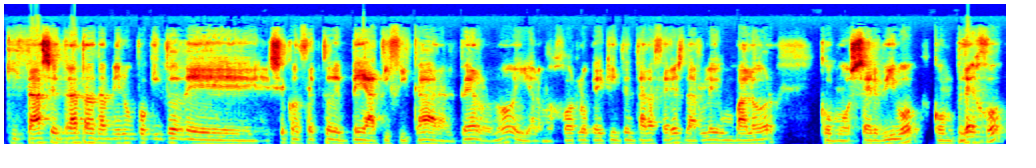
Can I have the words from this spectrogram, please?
quizás se trata también un poquito de ese concepto de beatificar al perro, ¿no? Y a lo mejor lo que hay que intentar hacer es darle un valor como ser vivo, complejo,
